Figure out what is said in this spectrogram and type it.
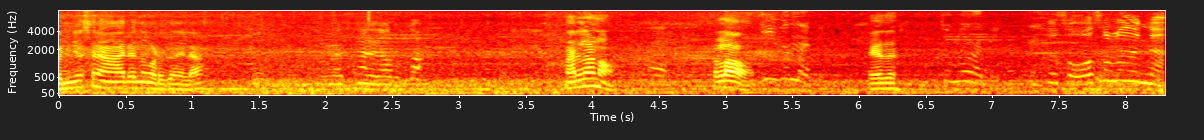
കുഞ്ഞസിന് ആരൊന്നും കൊടുക്കുന്നില്ല? നല്ലോണോ ഉള്ളോ ഏത്? സോസ് ഉള്ളത് തന്നെ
